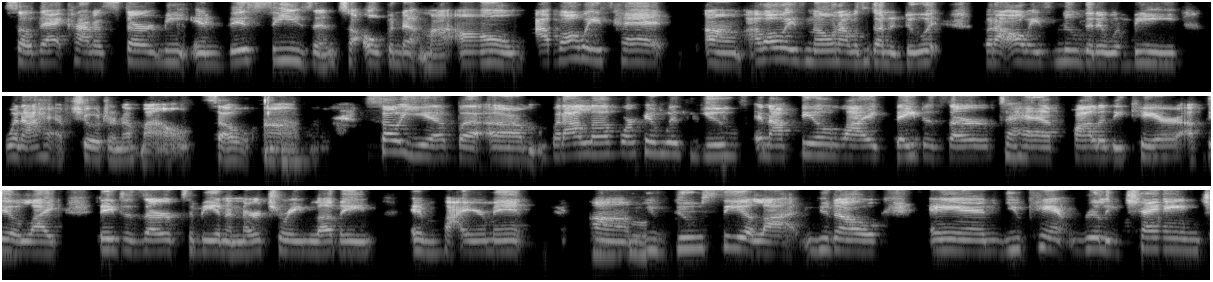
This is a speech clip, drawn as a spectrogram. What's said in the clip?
so that kind of stirred me in this season to open up my own. I've always had um, I've always known I was going to do it, but I always knew that it would be when I have children of my own. So, um, so yeah, but um, but I love working with youth, and I feel like they deserve to have quality care. I feel like they deserve to be in a nurturing, loving environment. Um, mm-hmm. You do see a lot, you know, and you can't really change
